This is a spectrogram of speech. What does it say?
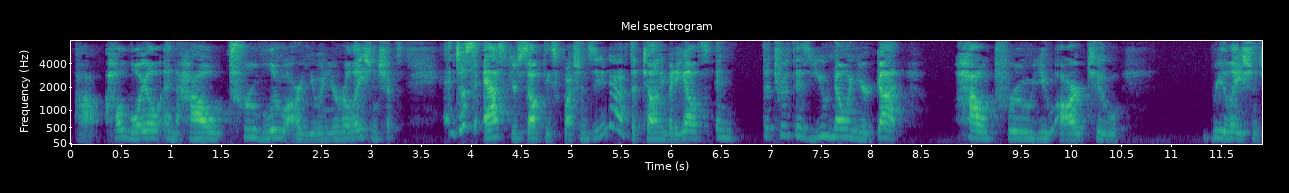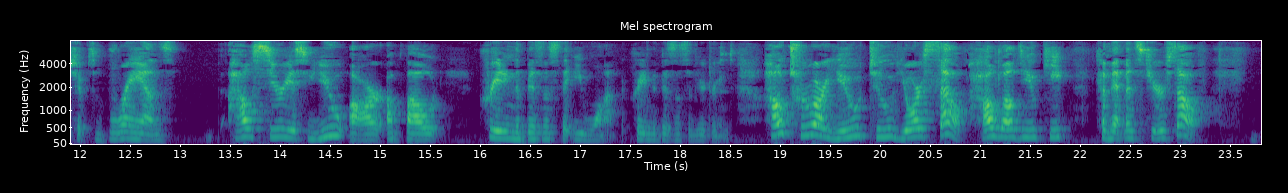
uh, how loyal and how true blue are you in your relationships? And just ask yourself these questions. You don't have to tell anybody else. And the truth is, you know in your gut how true you are to relationships, brands, how serious you are about creating the business that you want, creating the business of your dreams. How true are you to yourself? How well do you keep commitments to yourself?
